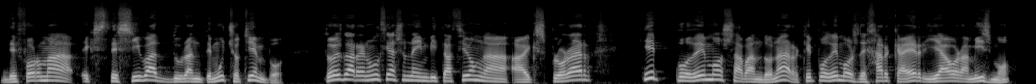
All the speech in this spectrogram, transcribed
de forma excesiva durante mucho tiempo. Entonces la renuncia es una invitación a, explorar qué podemos abandonar, qué podemos dejar caer ya ahora mismo,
